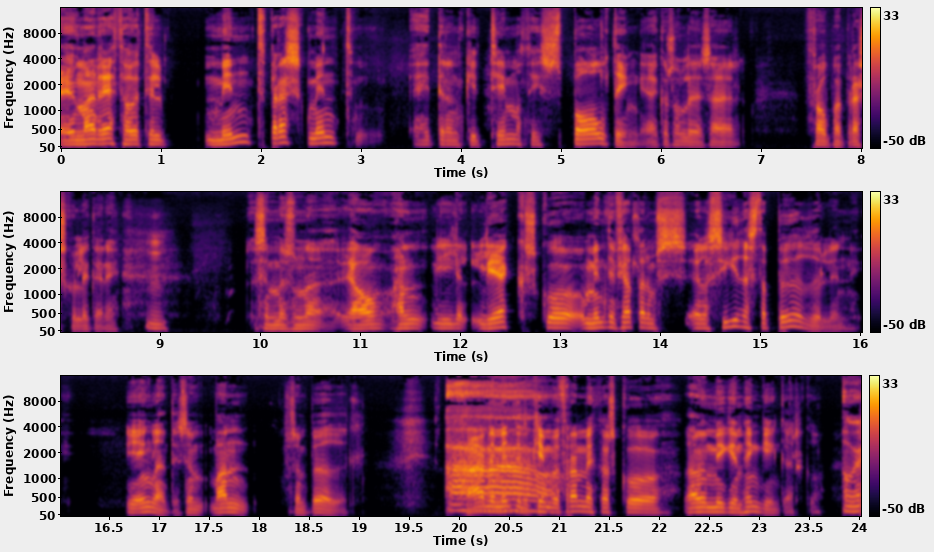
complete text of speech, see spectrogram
Ef mann rétt er til mynd, bresk mynd heitir hann ekki Timothy Spalding eða eitthvað svoleiðis að er frábæð bresku leikari. Mm. sem er svona, já, hann leik sko, myndin fjallar um síðasta böðulinn í Englandi sem mann sem böðul Þannig myndin kemur fram eitthvað sko, það er mikið um hengingar sko. ok,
